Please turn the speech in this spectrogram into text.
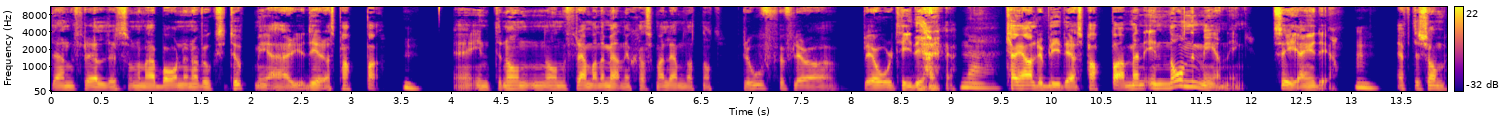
den förälder som de här barnen har vuxit upp med är ju deras pappa. Eh, inte någon, någon främmande människa som har lämnat något prov för flera, flera år tidigare. Nej. Kan ju aldrig bli deras pappa, men i någon mening så är han ju det. Mm. Eftersom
